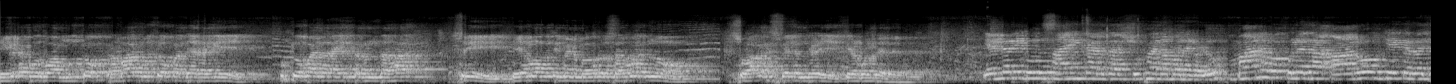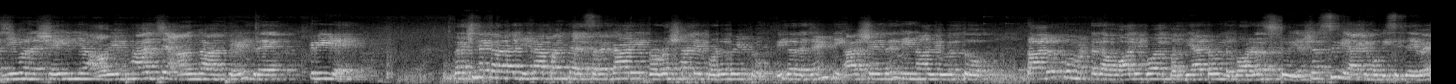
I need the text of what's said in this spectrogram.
ನಿಕಟಪೂರ್ವ ಮುಖ್ಯ ಪ್ರಭಾರ ಮುಖ್ಯೋಪಾಧ್ಯಾಯರಾಗಿ ಮುಖ್ಯೋಪಾಧ್ಯಾಯರಾಗಿರ್ತಕ್ಕಂತಹ ಶ್ರೀ ಹೇಮಾವತಿ ಮೇಡಮ್ ಅವರು ಸರ್ವರನ್ನು ಸ್ವಾಗತಿಸಬೇಕಂತ ಹೇಳಿ ಕೇಳ್ಕೊಳ್ತಾ ಇದ್ದೇವೆ. ಎಲ್ಲರಿಗೂ ಸಾಯಂಕಾಲದ ಶುಭ ನಮನಗಳು. ಮಾನವ ಕುಲದ ಆರೋಗ್ಯಕರ ಜೀವನ ಶೈಲಿಯ ಅವಿಭಾಜ್ಯ ಅಂಗ ಅಂತ ಹೇಳಿದ್ರೆ ಕ್ರೀಡೆ. ದಕ್ಷಿಣ ಕನ್ನಡ ಜಿಲ್ಲಾ ಪಂಚಾಯತ್ ಸರ್ಕಾರಿ ಪ್ರೌಢಶಾಲೆ ಕೊಡಬೆಟ್ಟು ಇದರ ಜಂಟಿ ಆಶಯದಲ್ಲಿ ನಾವು ಇವತ್ತು ತಾಲೂಕು ಮಟ್ಟದ ವಾಲಿಬಾಲ್ ಪಂದ್ಯಾಟವನ್ನು ಬಹಳಷ್ಟು ಯಶಸ್ವಿಯಾಗಿ ಮುಗಿಸಿದ್ದೇವೆ.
